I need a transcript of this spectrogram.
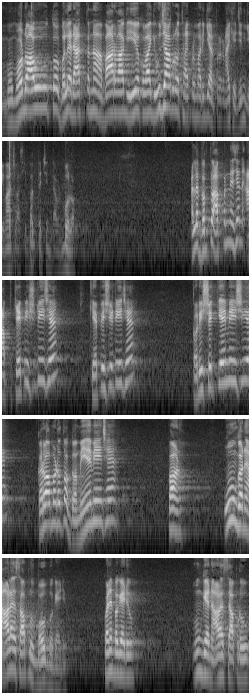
મોડો આવું તો ભલે રાતના બાર વાગે, એક વાગે ઉજાગરો થાય, પણ મારે અગિયાર પ્રકરણ આખી જિંદગી વાંચવા છે ભક્ત ચિંતા બોલો. એટલે ભક્તો આપણને છે ને આ કેપેસિટી છે કેપેસિટી છે, કરી શકીએ એમ છીએ, કરવા મળો તો ગમે એમ છે. પણ ઊંઘ અને આળસ આપણું બહુ બગાડ્યું. કોને બગાડ્યું? ઊંઘ અને આળસ આપણું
